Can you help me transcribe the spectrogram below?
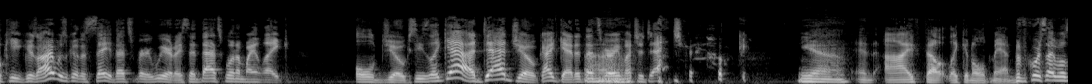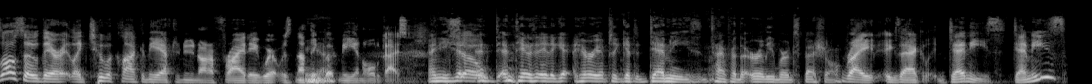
okay." Because I was going to say that's very weird. I said that's one of my like old jokes. He's like, "Yeah, a dad joke. I get it. That's very uh-huh. much a dad joke." Yeah, and I felt like an old man. But of course, I was also there at like two o'clock in the afternoon on a Friday where it was nothing Yeah. but me and old guys. and you said, so and, and Taylor said to get hurry up to get to Denny's in time for the early bird special. right, exactly. Denny's, Demi's.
